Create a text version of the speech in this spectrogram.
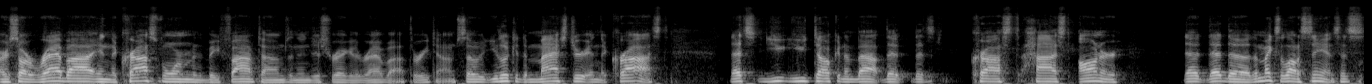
or sorry rabbi in the Christ form would be five times, and then just regular rabbi three times. So you look at the master and the Christ. That's you you talking about that that's Christ's highest honor. That that uh, that makes a lot of sense. That's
